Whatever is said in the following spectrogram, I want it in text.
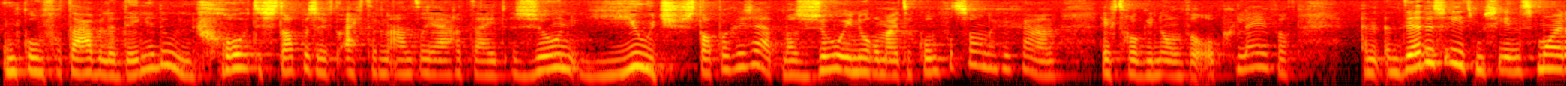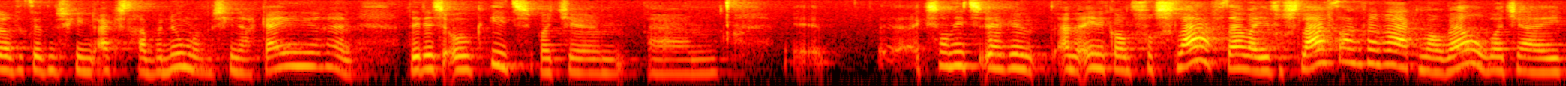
oncomfortabele dingen doen. Grote stappen. Ze heeft echt een aantal jaren tijd zo'n huge stappen gezet. Maar zo enorm uit de comfortzone gegaan. Heeft er ook enorm veel opgeleverd. En, en dit is iets, misschien is het mooi dat ik dit misschien extra benoem. Want misschien herken je hierin. Dit is ook iets wat je... Um, ik zal niet zeggen aan de ene kant verslaafd, hè, waar je verslaafd aan kan raken, maar wel wat jij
